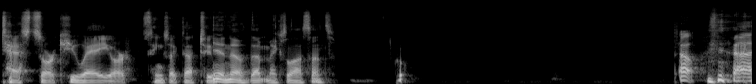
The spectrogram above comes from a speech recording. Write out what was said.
tests or QA or things like that too. Yeah, no, that makes a lot of sense. Oh, uh,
